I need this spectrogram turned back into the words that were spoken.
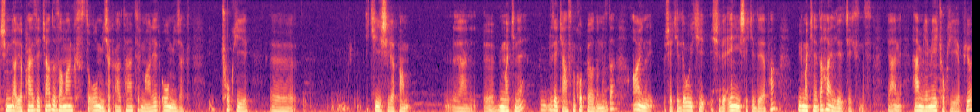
Şimdi yapay zekada zaman kısıtı olmayacak, alternatif maliyet olmayacak. Çok iyi iki işi yapan yani bir makine zekasını kopyaladığınızda aynı şekilde o iki işi de en iyi şekilde yapan bir makine daha elde edeceksiniz. Yani hem yemeği çok iyi yapıyor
